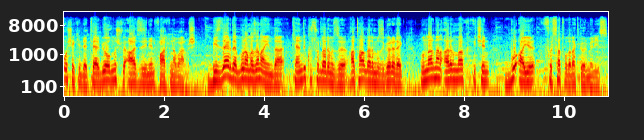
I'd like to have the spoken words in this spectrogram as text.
o şekilde terbiye olmuş ve acizliğinin farkına varmış. Bizler de bu Ramazan ayında kendi kusurlarımızı, hatalarımızı görerek bunlardan arınmak için bu ayı fırsat olarak görmeliyiz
